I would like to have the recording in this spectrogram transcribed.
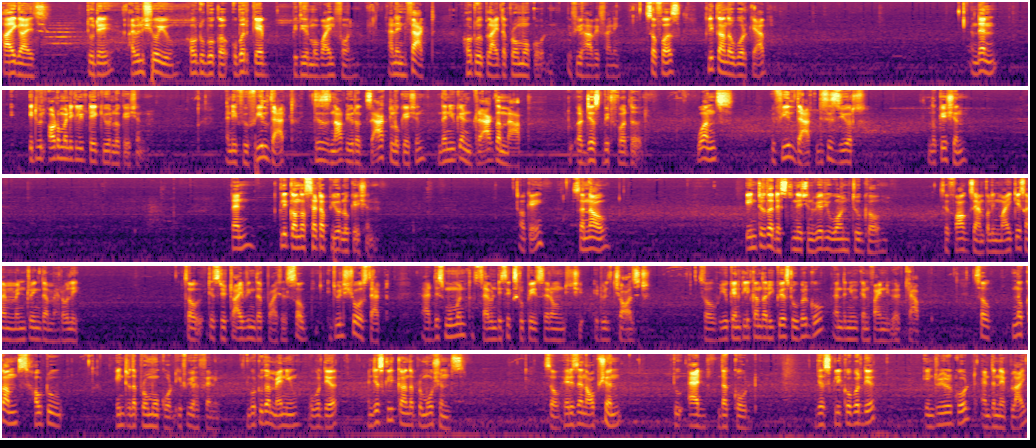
Hi guys, today I will show you how to book a Uber cab with your mobile phone and in fact how to apply the promo code if you have if any. So first click on the Uber cab and then it will automatically take your location and if you feel that this is not your exact location then you can drag the map to adjust bit further once you feel that this is your location. Then click on the setup your location. Okay so now enter the destination where you want to go. So for example in my case I'm entering the Mehrauli so it is retrieving the prices. So it will shows that at this moment 76 rupees around it will charged so you can click on the request uber go and then you can find your cab. So now comes how to enter the promo code if you have any. Go to the menu over there and just click on the promotions. So here is an option to add the code. Just click over there enter your code and then apply.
